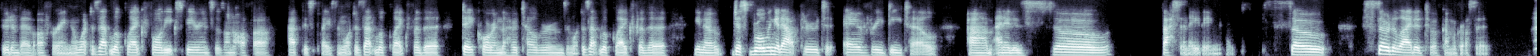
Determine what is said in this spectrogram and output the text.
food and bev offering? And what does that look like for the experiences on offer at this place? And what does that look like for the decor in the hotel rooms? And what does that look like for the, you know, just rolling it out through to every detail. Um, and it is so fascinating. So, so delighted to have come across it.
